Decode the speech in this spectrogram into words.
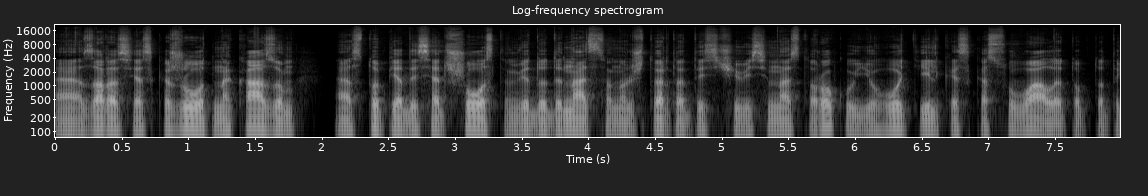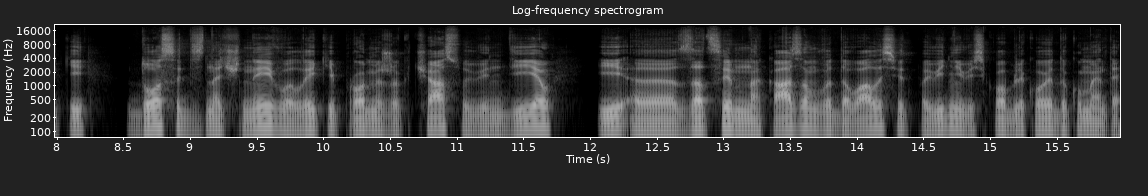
е, Зараз я скажу, от наказом е, 156 від 11.04.2018 року його тільки скасували. Тобто такий досить значний великий проміжок часу він діяв, і е, за цим наказом видавались відповідні військово-облікові документи.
